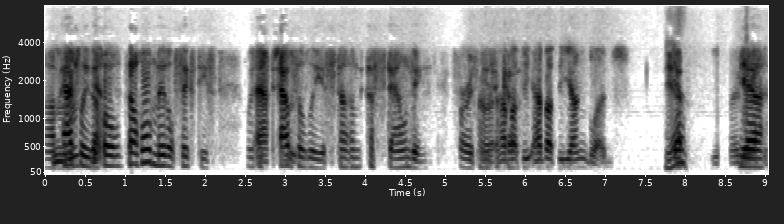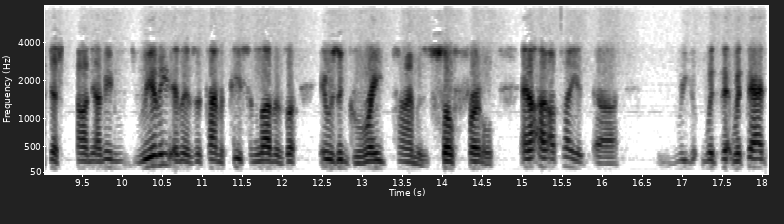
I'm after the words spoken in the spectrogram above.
Um, Mhm, Actually, the yeah. whole the whole middle '60s was just Absolutely. absolutely astound, astounding as far as Uh, music how goes. about the how about the Youngbloods? Yeah. Yep. You know, I mean, Yeah. it's Just I mean, really, it was a time of peace and love. It was a, it was a great time. It was so fertile. And I, I'll tell you, uh, with that, with that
